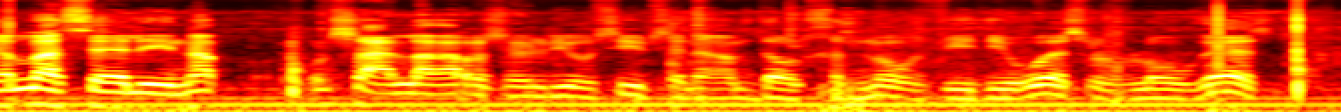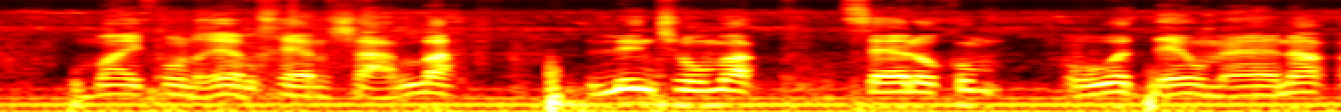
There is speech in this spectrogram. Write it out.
يلا سالينا وإن شاء الله غنرجعوا لليوتيوب ثاني غنبداو الخدمة والفيديوهات وال vlogات وما يكون غير الخير إن شاء الله. اللي نتوما تسالوكم هو دعيو معنا.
